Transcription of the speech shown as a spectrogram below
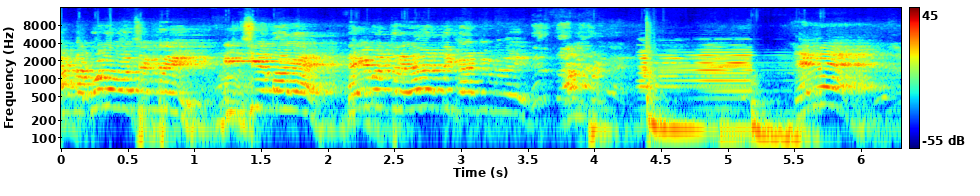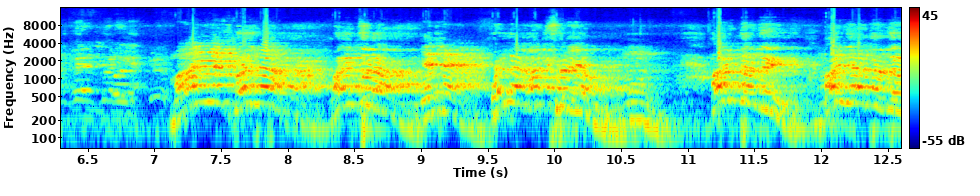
அந்த மூலகம் சென்று நிச்சயமாக தெய்வத்தை நிலைநாட்டி காட்டுகிறது என்ன? மாய கொல்லா மைத்ரா என்ன? என்ன ஆச்சரியம். அடுத்தது அறியாதது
